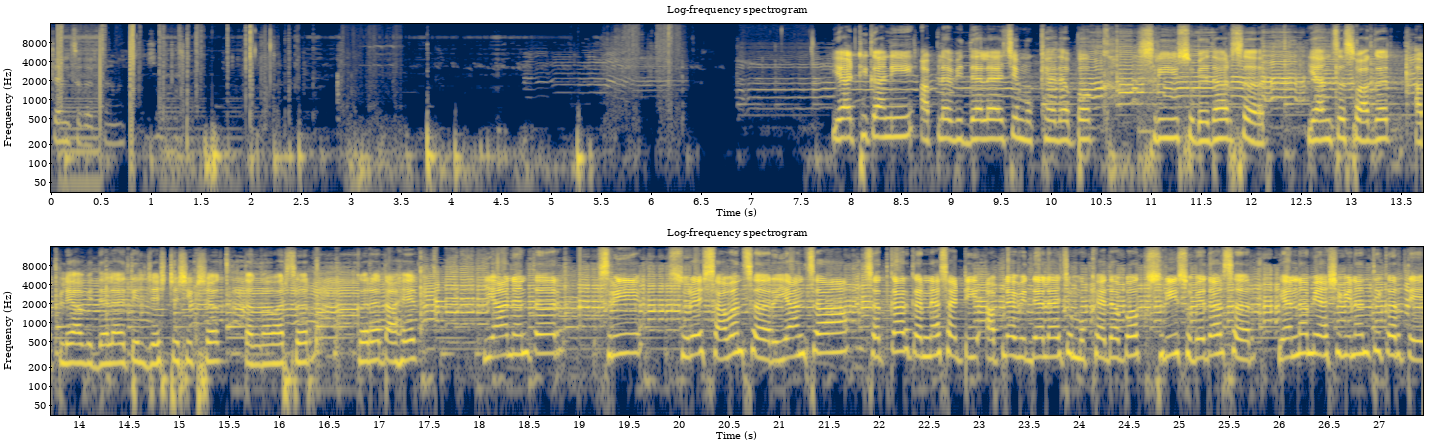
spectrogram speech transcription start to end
त्यांचं या ठिकाणी आपल्या विद्यालयाचे मुख्याध्यापक श्री सुभेदार सर यांचं स्वागत आपल्या विद्यालयातील ज्येष्ठ शिक्षक तंगावार सर करत आहेत. यानंतर श्री सुरेश सावंत सर यांचा सत्कार करण्यासाठी आपल्या विद्यालयाचे मुख्याध्यापक श्री सुभेदार सर यांना मी अशी विनंती करते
